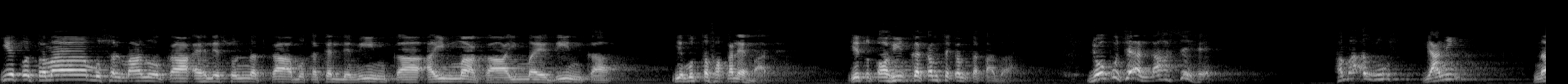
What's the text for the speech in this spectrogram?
یہ تو تمام مسلمانوں کا، اہل سنت کا، متکلمین کا، ائمہ کا، ائمہ دین کا، یہ متفق علیہ بات ہے۔ یہ تو توحید کا کم سے کم تقاضا ہے۔ جو کچھ ہے اللہ سے ہے۔ ہم عزوز یعنی نہ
